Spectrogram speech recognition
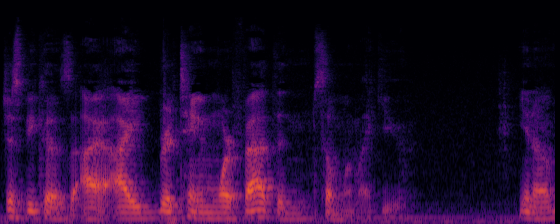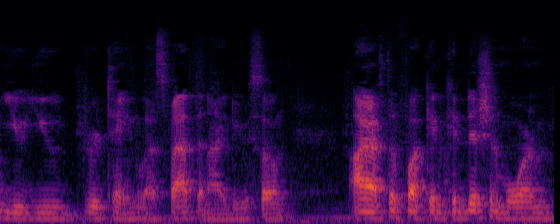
just because I I retain more fat than someone like you. You know, you you retain less fat than I do, so I have to fucking condition more and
